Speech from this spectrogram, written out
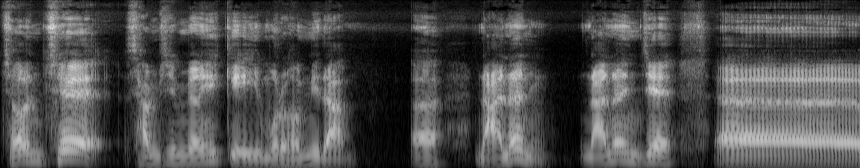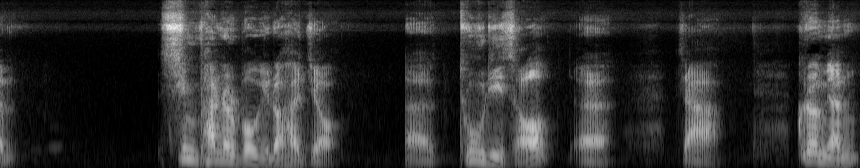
전체 30명이 게임을 합니다. 어, 나는 나는 이제 어, 심판을 보기로 하죠. 어, 둘이서 어, 자 그러면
